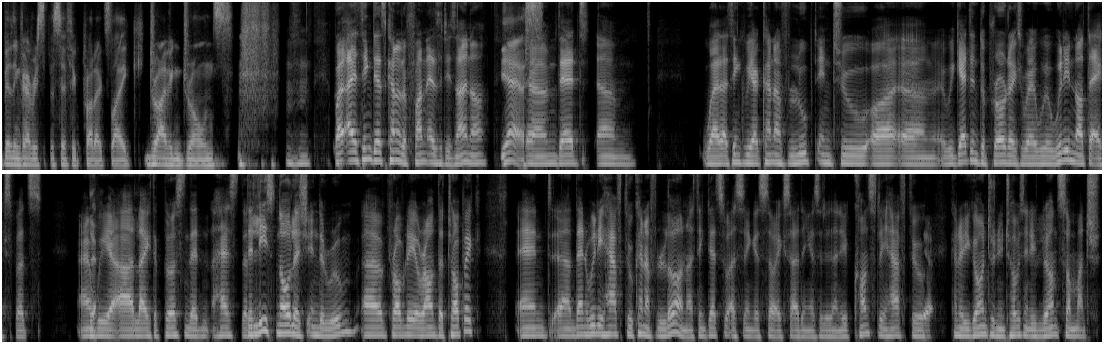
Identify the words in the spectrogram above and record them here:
building very specific products like driving drones. mm-hmm. But I think that's kind of the fun as a designer. Yes. Um, that um, well, I think we are kind of looped into or um, we get into projects where we're really not the experts and yeah. we are like the person that has the least knowledge in the room uh, probably around the topic and uh, then really have to kind of learn i think that's what i think is so exciting as it is and you constantly have to yeah. kind of you go into new topics and you learn so much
